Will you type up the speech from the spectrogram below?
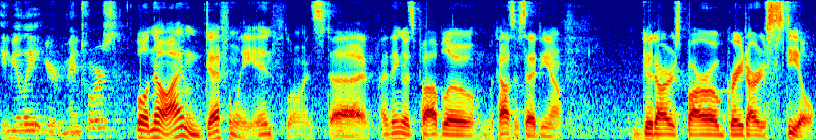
emulate your mentors. Well, no, I'm definitely influenced. Uh, I think it was Pablo Picasso said, you know, good artists borrow, great artists steal.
